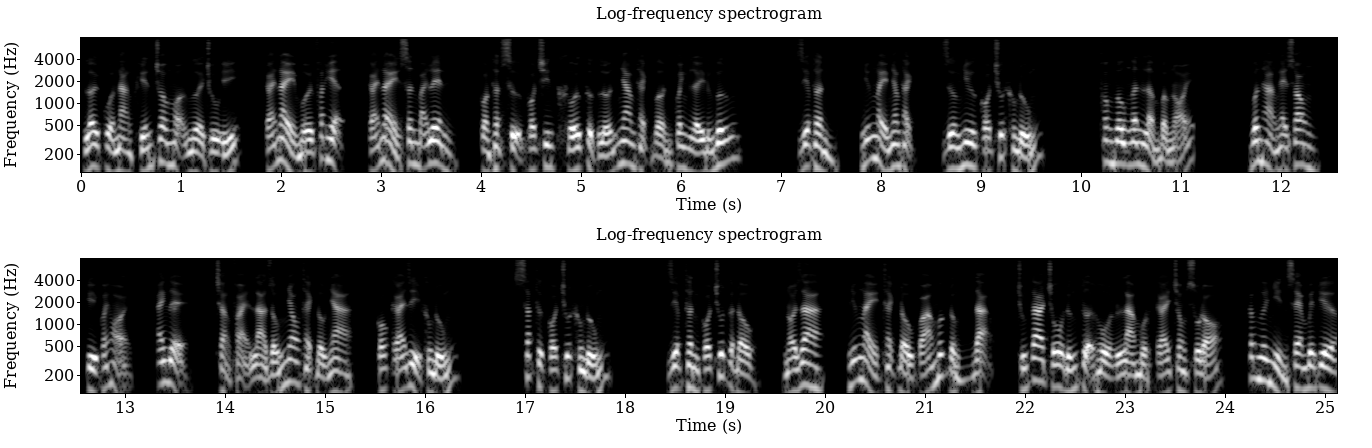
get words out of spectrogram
Lời của nàng khiến cho mọi người chú ý, cái này mới phát hiện, cái này sân bãi lên, còn thật sự có chín khối cực lớn nham thạch vờn quanh lấy đứng vững. Diệp thần, những này nham thạch dường như có chút không đúng phong vô ngân lẩm bẩm nói. Vân hà nghe xong, kỳ quái hỏi, anh rể, chẳng phải là giống nhau thạch đầu nha, có cái gì không đúng? Xác thực có chút không đúng. Diệp thần có chút gật đầu, nói ra, những này thạch đầu quá mức đồng dạng, chúng ta chỗ đứng tựa hồ là một cái trong số đó, các ngươi nhìn xem bên kia,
